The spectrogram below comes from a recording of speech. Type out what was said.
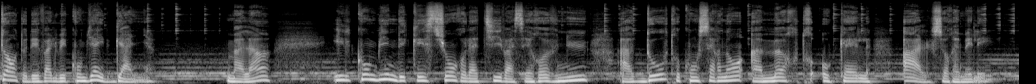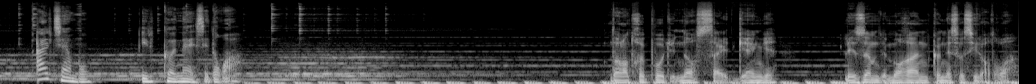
Tente d'évaluer combien il gagne. Malin, il combine des questions relatives à ses revenus à d'autres concernant un meurtre auquel Al serait mêlé. Al tient bon, il connaît ses droits. Dans l'entrepôt du Northside Gang, les hommes de Moran connaissent aussi leurs droits.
